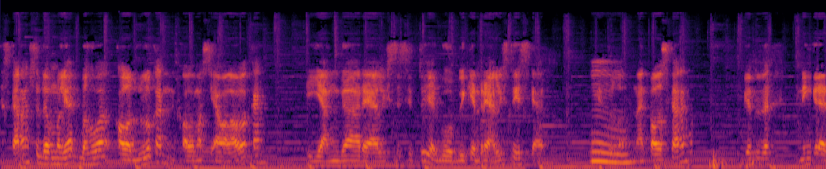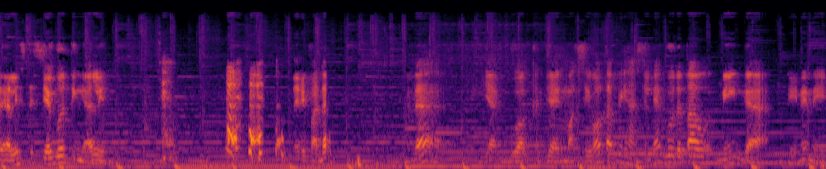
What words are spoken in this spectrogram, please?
sekarang sudah melihat bahwa kalau dulu kan kalau masih awal-awal kan yang nggak realistis itu ya gue bikin realistis kan gitu loh. Hmm. nah kalau sekarang gitu udah ini nggak realistis ya gue tinggalin daripada ada ya gue kerjain maksimal tapi hasilnya gue udah tahu nih nggak ini nih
